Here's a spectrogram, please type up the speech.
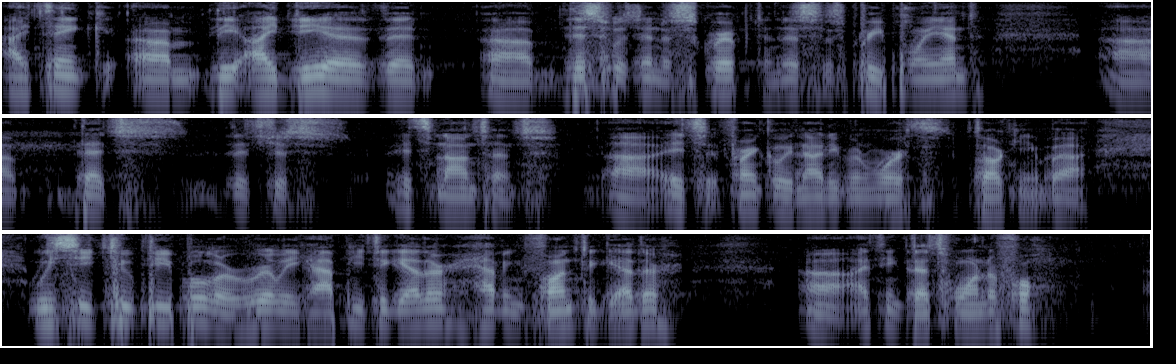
I think um, the idea that uh, this was in a script and this is pre planned, uh, that's that's just it's nonsense. Uh, it's frankly not even worth talking about. We see two people are really happy together, having fun together. Uh, I think that's wonderful,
